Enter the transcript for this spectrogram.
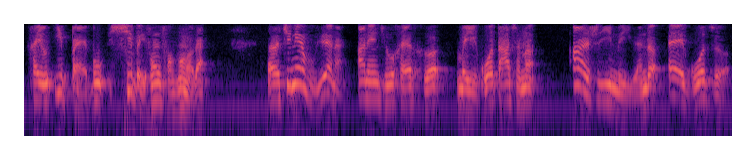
还有一百部西北风防空导弹。呃，今年五月呢，阿联酋还和美国达成了二十亿美元的爱国者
